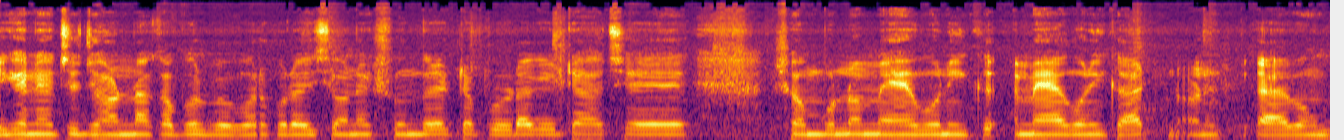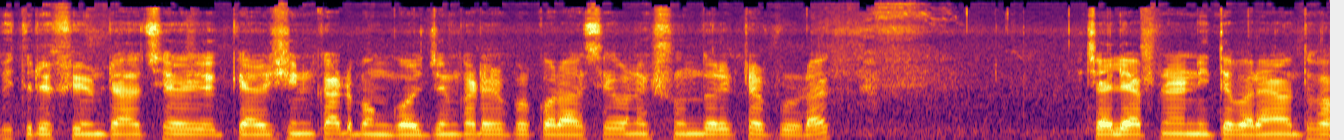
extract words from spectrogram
এখানে হচ্ছে ঝর্ণা কাপড় ব্যবহার করা হয়েছে। অনেক সুন্দর একটা প্রোডাক্ট এটা হচ্ছে সম্পূর্ণ মেহগনি মেহাগনি কাঠ অনেক, এবং ভিতরে ফ্রেমটা হচ্ছে ক্যারোসিন কাঠ এবং গর্জন কাঠের উপর করা আছে। অনেক সুন্দর একটা প্রোডাক্ট চাইলে আপনারা নিতে পারেন, অথবা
